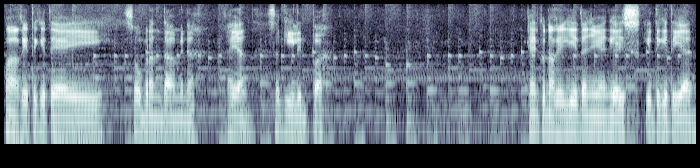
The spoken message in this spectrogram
mga kiti-kiti ay sobrang dami na. Ayan, sa gilid pa. Ayan, kung nakikita nyo yan guys, kiti-kiti yan.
